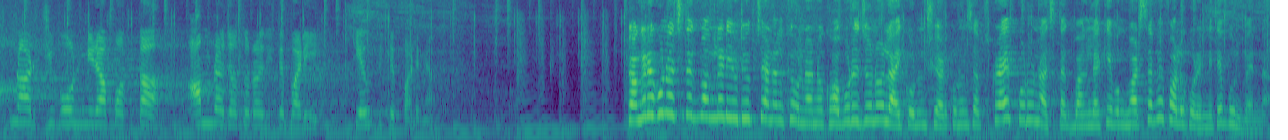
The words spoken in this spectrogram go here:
আপনার জীবন নিরাপত্তা আমরা যতটা দিতে পারি, কেউ দিতে পারে না। সঙ্গে রাখুন আজ তাক বাংলার ইউটিউব চ্যানেলকে অন্যান্য খবরের জন্য। লাইক করুন শেয়ার করুন সাবস্ক্রাইব করুন আজ তাক বাংলাকে এবং হোয়াটসঅ্যাপে ফলো করে নিতে ভুলবেন না।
